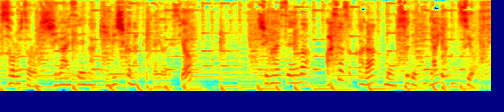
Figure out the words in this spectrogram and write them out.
そろそろ紫外線が厳しくなってきたようですよ。紫外線は朝からもうすでにやや強くて。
